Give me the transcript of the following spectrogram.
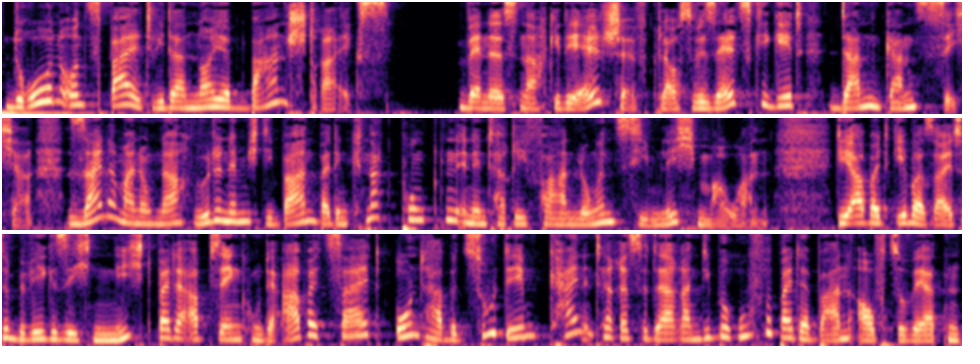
Drohen uns bald wieder neue Bahnstreiks? Wenn es nach GDL-Chef Klaus Wieselski geht, dann ganz sicher. Seiner Meinung nach würde nämlich die Bahn bei den Knackpunkten in den Tarifverhandlungen ziemlich mauern. Die Arbeitgeberseite bewege sich nicht bei der Absenkung der Arbeitszeit und habe zudem kein Interesse daran, die Berufe bei der Bahn aufzuwerten,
